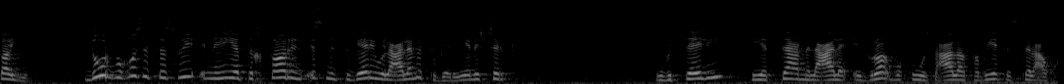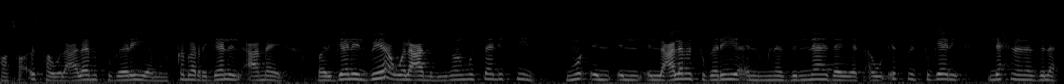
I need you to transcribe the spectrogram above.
طيب دور بحوث التسويق إن هي بتختار الاسم التجاري والعلامة التجارية للشركة. وبالتالي هي بتعمل على إجراء بحوث على طبيعة السلعة وخصائصها والعلامة التجارية من قبل رجال الأعمال ورجال البيع والعاملين والمستهلكين. الم- ال- ال- العلامة التجارية اللي منزلناها ديت أو الاسم التجاري اللي إحنا نزلناه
